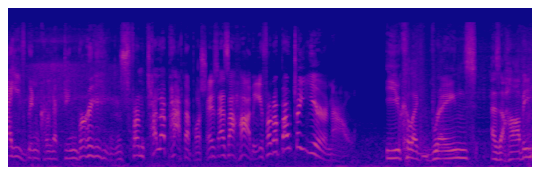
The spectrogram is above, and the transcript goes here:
I've been collecting brains from telepathopuses as a hobby for about a year now. You collect brains as a hobby?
